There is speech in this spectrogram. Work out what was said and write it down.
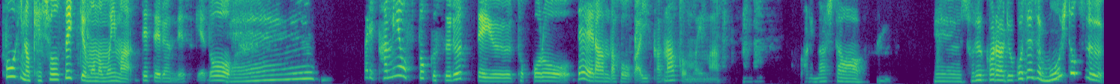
頭皮の化粧水っていうものも今出てるんですけど、やっ。ぱり髪を太くするっていうところで選んだ方がいいかなと思います。わかりました。えー、それから、良子先生、もう一つ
